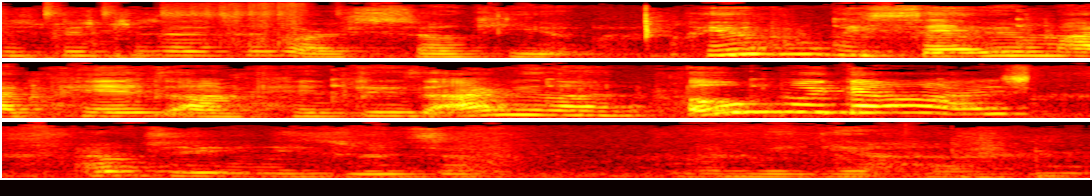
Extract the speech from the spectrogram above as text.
Pinterest pictures I took are so cute. People will be saving my pics on Pinterest. I be like, oh my gosh. I'm taking these with them when we get home.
